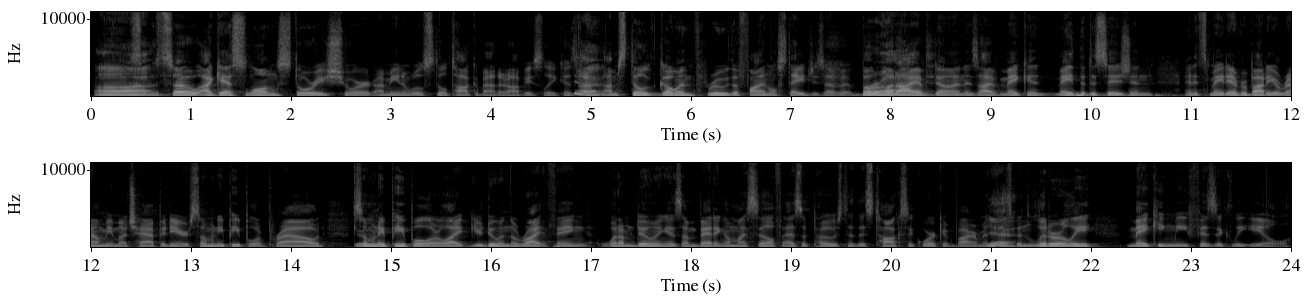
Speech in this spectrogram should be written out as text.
Uh, So I guess long story short, I mean, we'll still talk about it obviously because I'm, I'm still going through the final stages of it. But what I have done is I've making made the decision, and it's made everybody around me much happier. So many people are proud. So many people are like, "You're doing the right thing." What I'm doing is I'm betting on myself as opposed to this toxic work environment that's Yeah. been literally making me physically ill.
